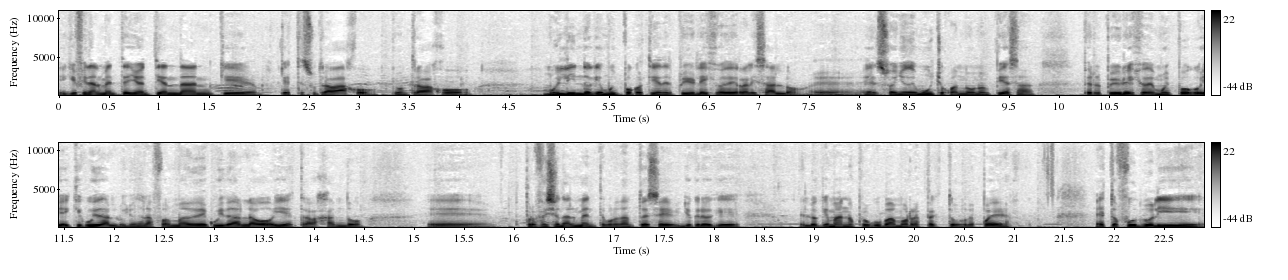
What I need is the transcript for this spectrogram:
y que finalmente ellos entiendan que, este es su trabajo, que es un trabajo muy lindo, que muy pocos tienen el privilegio de realizarlo. es el sueño de muchos cuando uno empieza pero el privilegio de muy poco y hay que cuidarlo. Y una de las formas de cuidarla hoy es trabajando eh, profesionalmente, por lo tanto ese yo creo que es lo que más nos preocupamos respecto después. Esto es fútbol y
